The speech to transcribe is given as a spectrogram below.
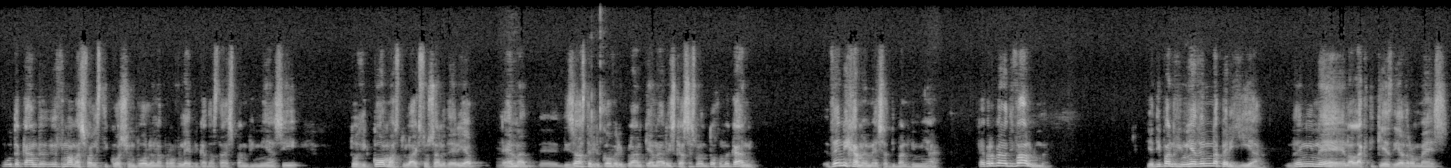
ούτε καν, δεν θυμάμαι ασφαλιστικό συμβόλαιο να προβλέπει καταστάσεις πανδημίας ή το δικό μας τουλάχιστον σαν εταιρεία ναι. ένα ε, disaster recovery plan και ένα risk assessment το έχουμε κάνει. Δεν είχαμε μέσα την πανδημία. Έπρεπε να τη βάλουμε. Γιατί η πανδημία δεν είναι απεργία. Δεν είναι εναλλακτικές διαδρομές.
